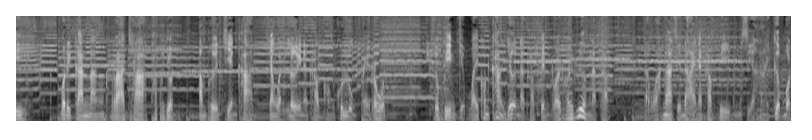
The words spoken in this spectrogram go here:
ที่ บริการหนังราชาภาพยนตร์อำเภอเชียงคานจังหวัดเลยนะครับ ของคุณลุงไพโรธหลือฟิล์มเก็บไว้ค่อนข้างเยอะนะครับ เป็นร้อยร้อยๆเรื่องนะครับ แต่ว่าน่าเสียดายนะครับ ฟิล์มเสียหายเกือบหมด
